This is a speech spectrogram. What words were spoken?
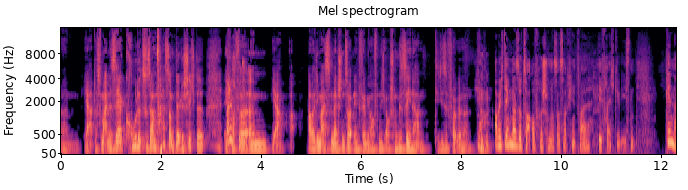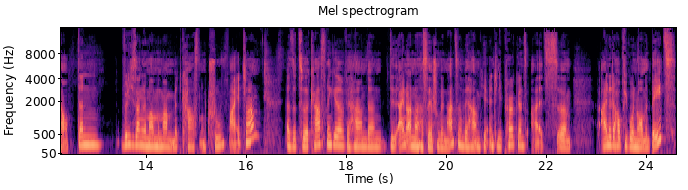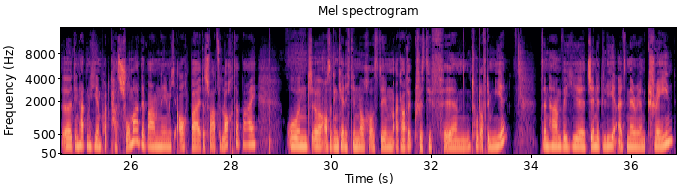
Ähm, ja, das war eine sehr krude Zusammenfassung der Geschichte. Ich Alles hoffe, ähm, ja, aber die meisten Menschen sollten den Film ja hoffentlich auch schon gesehen haben, die diese Folge hören. Ja, aber ich denke mal, so zur Auffrischung ist das auf jeden Fall hilfreich gewesen. Genau, dann würde ich sagen, dann machen wir mal mit Carsten und Crew weiter. Also zur Castringer, wir haben dann, die einen oder anderen hast du ja schon genannt, wir haben hier Anthony Perkins als ähm, eine der Hauptfiguren Norman Bates, äh, den hatten wir hier im Podcast schon mal, der war nämlich auch bei Das Schwarze Loch dabei. Und äh, außerdem kenne ich den noch aus dem Agatha Christie-Film Tod auf dem Nil. Dann haben wir hier Janet Lee als Marion Crane,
